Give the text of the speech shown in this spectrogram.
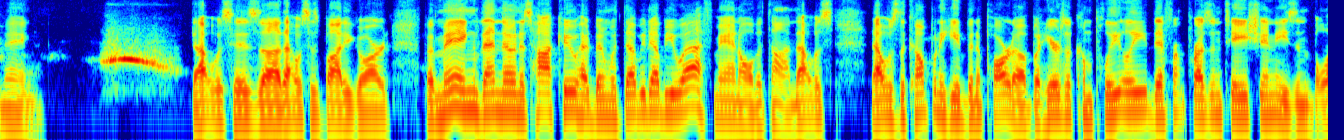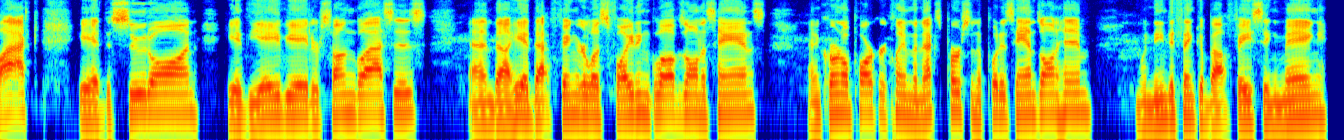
Meng. That was his uh, that was his bodyguard. But Meng, then known as Haku, had been with WWF man all the time. That was that was the company he'd been a part of. But here's a completely different presentation. He's in black. He had the suit on. He had the aviator sunglasses, and uh, he had that fingerless fighting gloves on his hands. And Colonel Parker claimed the next person to put his hands on him would need to think about facing Meng.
